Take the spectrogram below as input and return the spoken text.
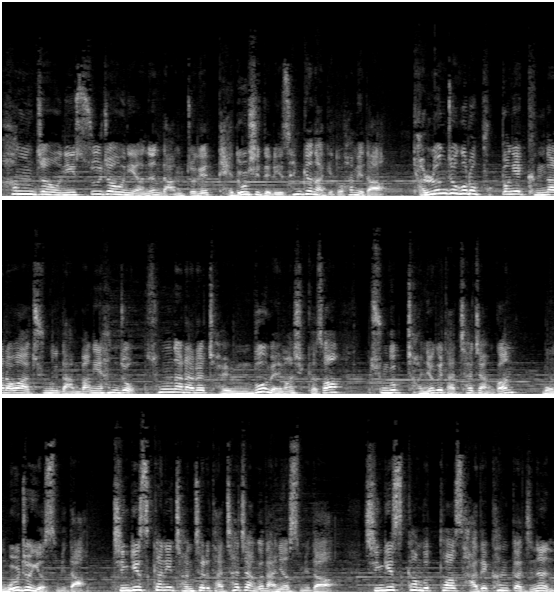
항저우니 수저우니 하는 남쪽의 대도시들이 생겨나기도 합니다. 결론적으로 북방의 금나라와 중국 남방의 한족, 송나라를 전부 멸망시켜서 중국 전역을 다 차지한 건 몽골족이었습니다. 징기스칸이 전체를 다 차지한 건 아니었습니다. 징기스칸부터 4대 칸까지는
